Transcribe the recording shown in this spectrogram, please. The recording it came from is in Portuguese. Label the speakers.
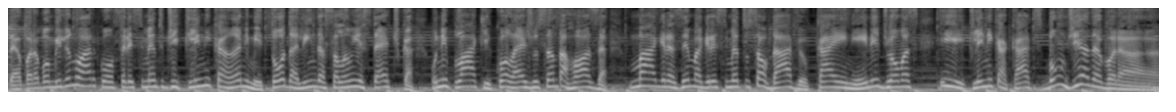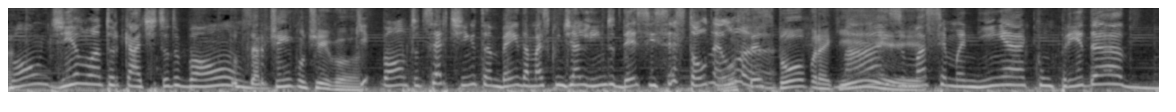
Speaker 1: Débora Bombilho no ar com oferecimento de Clínica Anime, toda linda salão e estética, Uniplaque, Colégio Santa Rosa, Magras Emagrecimento Saudável, KNN Idiomas e Clínica Cats. Bom dia, Débora.
Speaker 2: Bom dia, Luan Turcati, tudo bom?
Speaker 1: Tudo certinho contigo.
Speaker 2: Que bom, tudo certinho também, ainda mais com um dia lindo desse e sextou, né, Luan?
Speaker 1: Sextou por aqui.
Speaker 2: Mais uma semaninha cumprida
